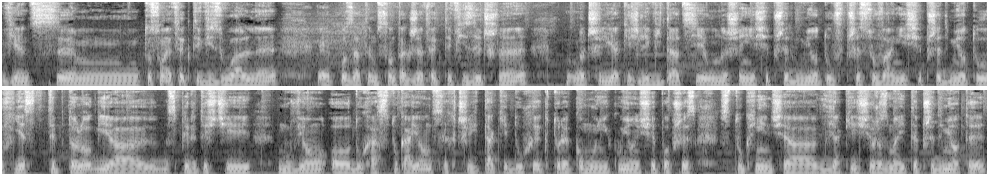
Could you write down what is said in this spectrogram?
więc ym, to są efekty wizualne. E, poza tym są także efekty fizyczne, no, czyli jakieś lewitacje, unoszenie się przedmiotów, przesuwanie się przedmiotów. Jest typtologia, spirytyści mówią o duchach stukających, czyli takie duchy, które komunikują się poprzez stuknięcia w jakieś rozmaite przedmioty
